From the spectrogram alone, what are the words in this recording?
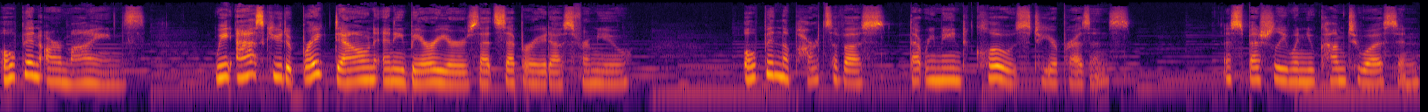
Open our minds we ask you to break down any barriers that separate us from you. Open the parts of us that remained closed to your presence, especially when you come to us in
